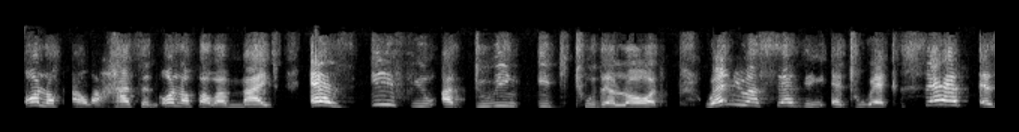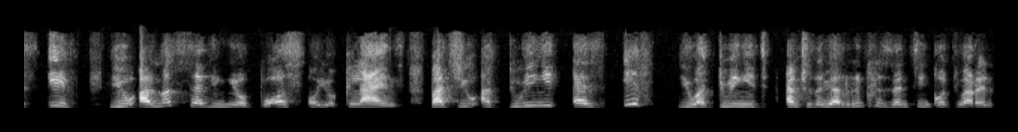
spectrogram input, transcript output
all of our hearts and all of our might, as if you are doing it to the Lord. When you are serving at work, serve as if you are not serving your boss or your clients, but you are doing it as if you are doing it unto the you are representing God. You are an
